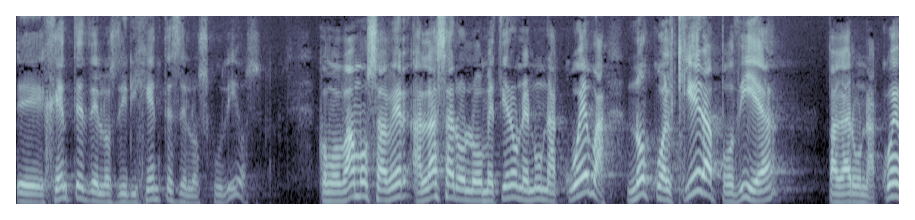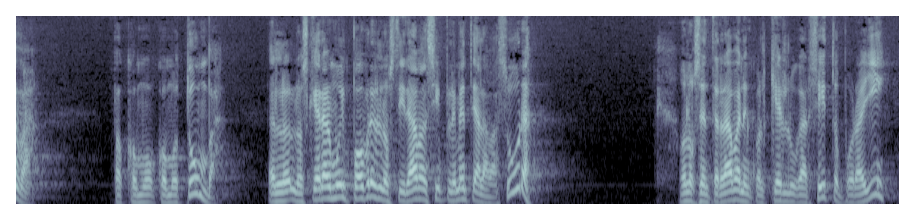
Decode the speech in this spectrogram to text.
eh, gente de los dirigentes de los judíos. Como vamos a ver, a Lázaro lo metieron en una cueva. No cualquiera podía pagar una cueva como, como tumba. Los que eran muy pobres los tiraban simplemente a la basura. O los enterraban en cualquier lugarcito por allí.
